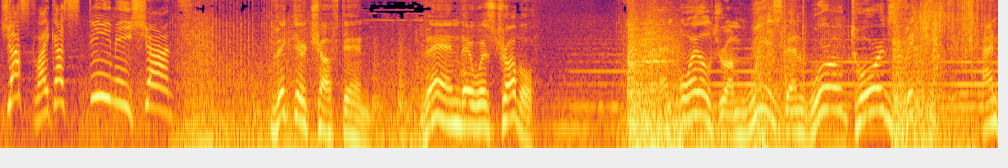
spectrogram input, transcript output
Just like a steamie shunt! Victor chuffed in. Then there was trouble. An oil drum whizzed and whirled towards Victor and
